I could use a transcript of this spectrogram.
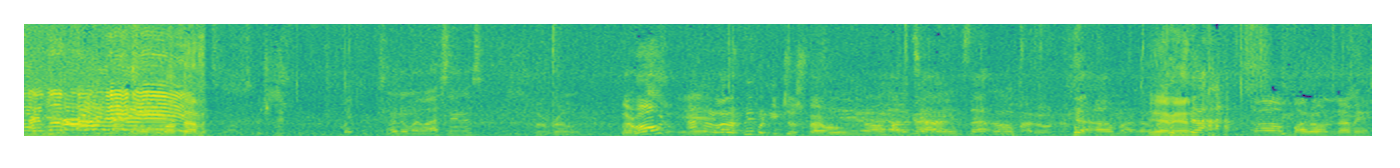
I love having Love them. You wanna know what my last name is? Barone. Barone? Yeah. I know a lot of people you just Barone. Yeah, oh my Italian god. is that? Oh, Marone. oh my. Yeah, man. Oh, Marone, I mean.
